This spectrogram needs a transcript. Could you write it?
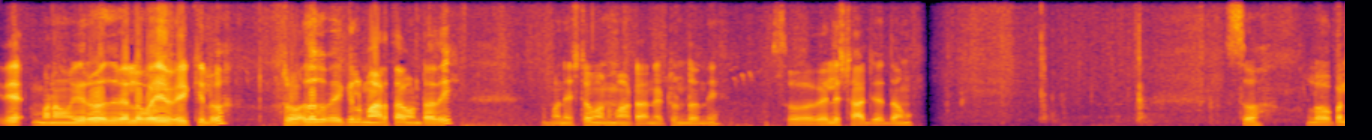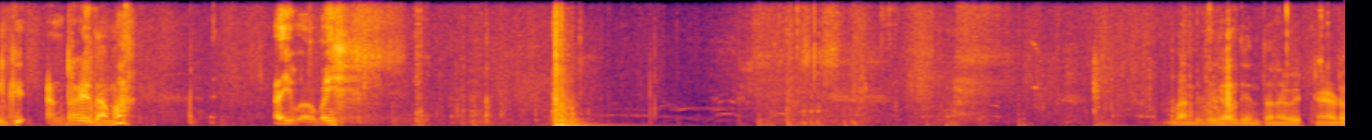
ఇదే మనం ఈరోజు వెళ్ళబోయే వెహికల్ రోజు ఒక వెహికల్ మారుతూ ఉంటుంది. మన ఇష్టం అనమాట అన్నట్టు ఉంటుంది సో వెళ్ళి స్టార్ట్ చేద్దాము. సో లోపలికి ఎంటర్ అయిదామా? అయ్యి బాబాయ్. బండి దిగాలి దీంతోనే పెట్టినాడు.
